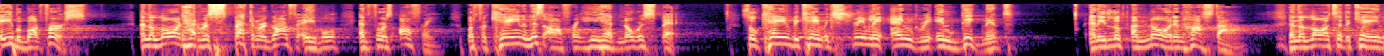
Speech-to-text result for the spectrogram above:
Abel brought first. And the Lord had respect and regard for Abel and for his offering. But for Cain and his offering, he had no respect. So Cain became extremely angry, indignant, and he looked annoyed and hostile. And the Lord said to Cain,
